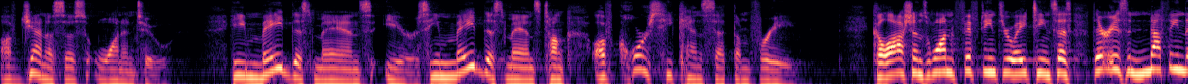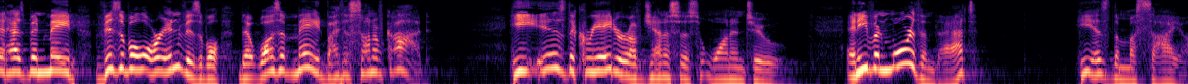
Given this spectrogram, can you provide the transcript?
of Genesis 1 and 2. He made this man's ears, He made this man's tongue. Of course, He can set them free. Colossians 1 15 through 18 says, There is nothing that has been made, visible or invisible, that wasn't made by the Son of God. He is the creator of Genesis 1 and 2. And even more than that, He is the Messiah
